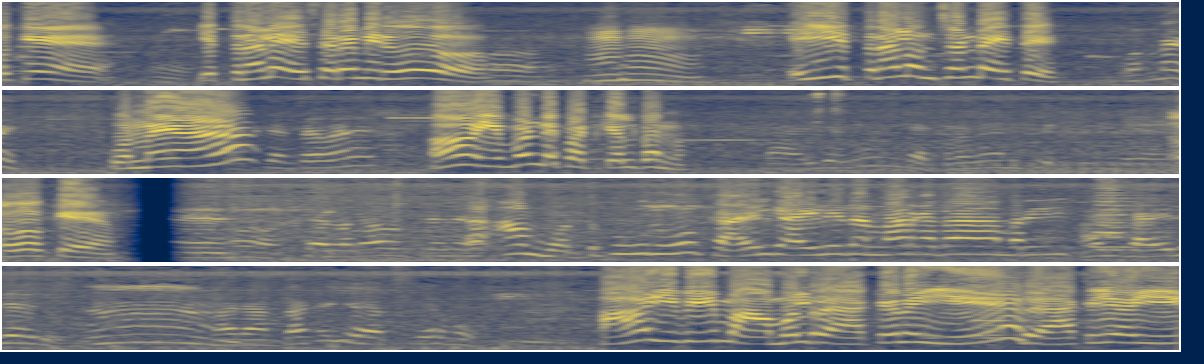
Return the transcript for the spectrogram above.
ఓకే. ఇత్తనాలు వేసారా మీరు. ఈ ఇత్తనాలు ఉంచండి అయితే. ఉన్నాయి. ఉన్నాయా? ఇవ్వండి పట్టుకెళ్తాను. ఓకే. ముద్ద పువ్వులు కాయలు కాయలేదు అన్నారు కదా మరి. అది కాయలేదు. ఇవి మామూలు రేకనయ్యి రేకయ్యి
